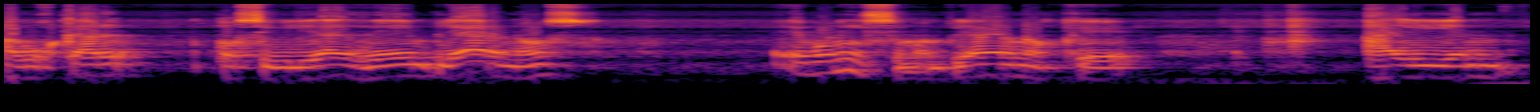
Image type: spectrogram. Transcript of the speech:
A buscar posibilidades de emplearnos, es buenísimo emplearnos que alguien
